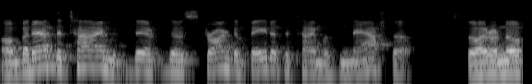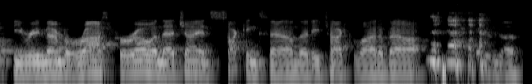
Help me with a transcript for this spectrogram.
Um, but at the time, the, the strong debate at the time was NAFTA. So I don't know if you remember Ross Perot and that giant sucking sound that he talked a lot about. and the,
